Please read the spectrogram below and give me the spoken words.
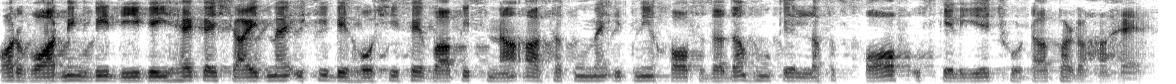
और वार्निंग भी दी गई है कि शायद मैं इसी बेहोशी से वापस ना आ सकूँ। मैं इतनी खौफजदा हूँ कि लफ्ज़ खौफ उसके लिए छोटा पड़ रहा है।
